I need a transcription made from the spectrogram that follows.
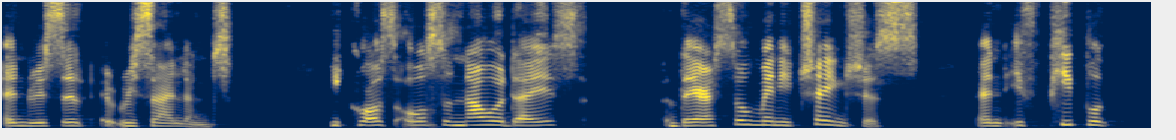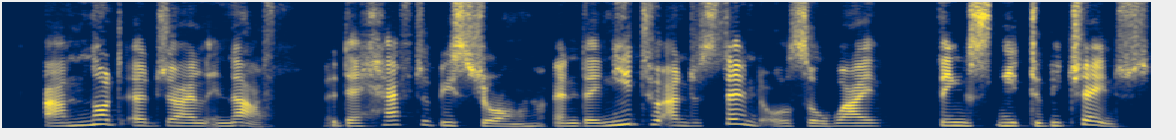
and resi- resilient because mm-hmm. also nowadays there are so many changes. And if people are not agile enough. They have to be strong and they need to understand also why things need to be changed.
